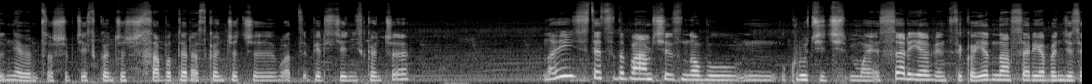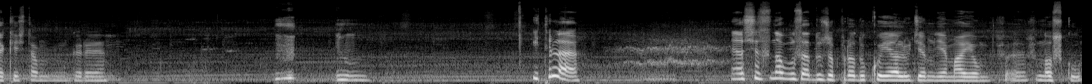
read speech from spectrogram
yy, nie wiem co szybciej skończę, czy Sabotera skończę, czy Władcy Pierścieni skończę. No i zdecydowałam się znowu mm, ukrócić moje serie, więc tylko jedna seria będzie z jakiejś tam gry. I tyle. Ja się znowu za dużo produkuję, a ludzie mnie mają w, nosku.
